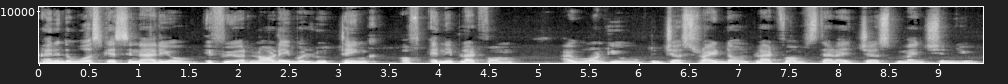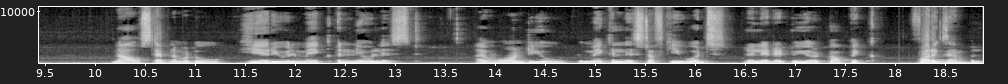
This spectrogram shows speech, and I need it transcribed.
And in the worst case scenario, if you are not able to think of any platform, I want you to just write down platforms that I just mentioned you. Now, step number two here you will make a new list. I want you to make a list of keywords related to your topic. For example,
